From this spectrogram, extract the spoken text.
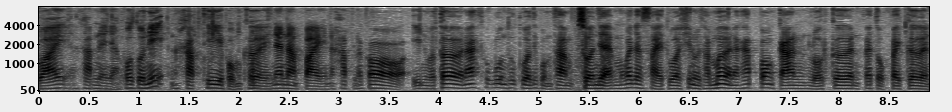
ไว้นะครับเนี่ยอย่างพวกตัวนี้นะครับที่ผมเคยแนะนำไปนะครับแล้วก็อินเวอร์เตอร์นะทุกรุ่นทุกตัวที่ผมทำส่วนใหญ่ผมก็จะใส่ตัวชิโนทัมเมอร์นะครับป้องกันโหลดเกินไฟตกไฟเกิน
